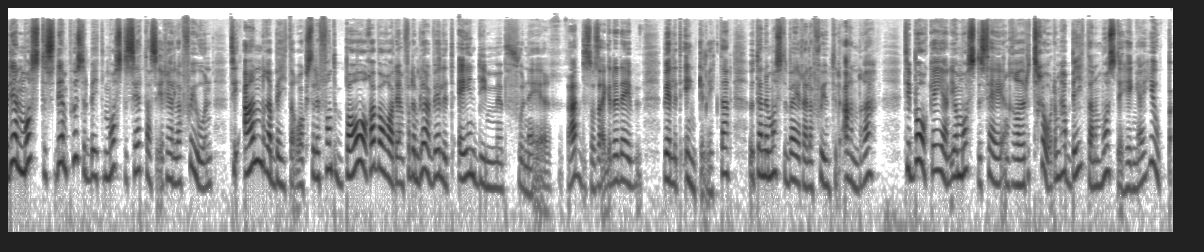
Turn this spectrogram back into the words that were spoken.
Men den, måste, den pusselbiten måste sättas i relation till andra bitar också. Det får inte bara vara den, för den blir väldigt endimensionerad, så att säga. Den är väldigt enkelriktad. Utan den måste vara i relation till det andra. Tillbaka igen, jag måste se en röd tråd. De här bitarna måste hänga ihop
